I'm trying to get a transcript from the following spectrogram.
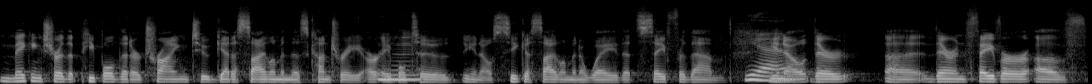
making sure that people that are trying to get asylum in this country are able to, you know, seek asylum in a way that's safe for them. Yeah. You know, they're uh, they're in favor of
